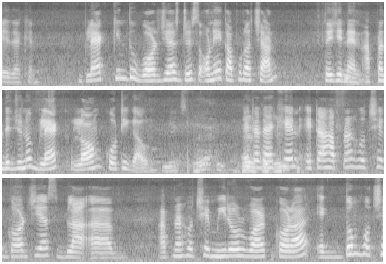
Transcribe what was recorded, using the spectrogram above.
এই দেখেন। ব্ল্যাক কিন্তু গর্জিয়াস ড্রেস অনেক আপুরা চান। তো এই যে নেন আপনাদের জন্য ব্ল্যাক লং কোটি গাউন। বেল এটা দেখেন এটা আপনার হচ্ছে গর্জিয়াস আপনার হচ্ছে মিরর ওয়ার্ক করা একদম হচ্ছে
